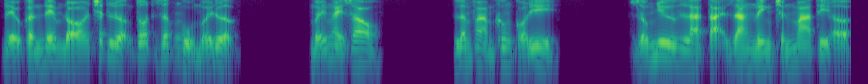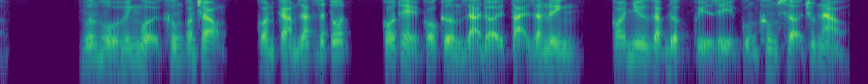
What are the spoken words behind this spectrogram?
đều cần đêm đó chất lượng tốt giấc ngủ mới được. Mấy ngày sau, lâm phàm không có đi. Giống như là tại giang ninh trấn ma ti ở. Vương hổ huynh muội không quan trọng, còn cảm giác rất tốt, có thể có cường giả đợi tại giang ninh, coi như gặp được quỷ dị cũng không sợ chút nào.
